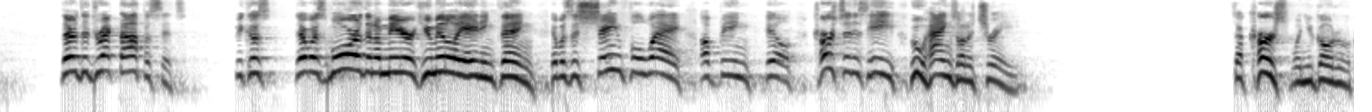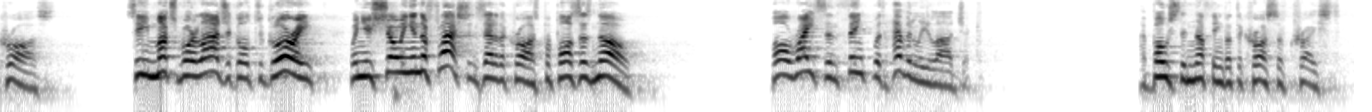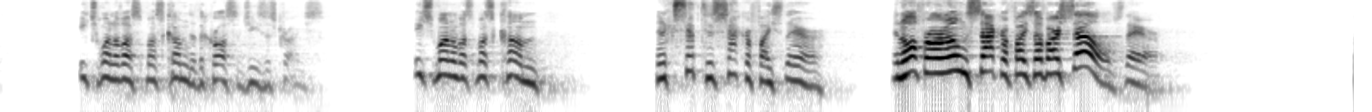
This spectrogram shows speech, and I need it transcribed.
They're the direct opposites because there was more than a mere humiliating thing. It was a shameful way of being killed. Cursed is he who hangs on a tree. It's a curse when you go to the cross. Seem much more logical to glory when you're showing in the flesh instead of the cross. But Paul says no. Paul writes and think with heavenly logic. I boast in nothing but the cross of Christ. Each one of us must come to the cross of Jesus Christ. Each one of us must come and accept his sacrifice there and offer our own sacrifice of ourselves there.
